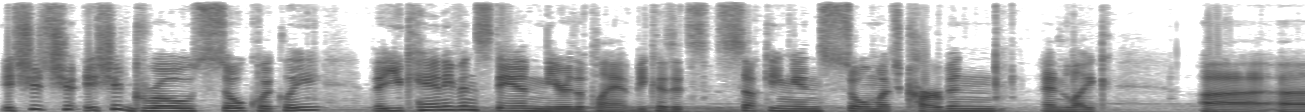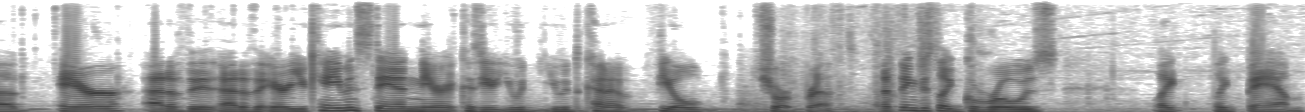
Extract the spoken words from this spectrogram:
It should, it should grow so quickly that you can't even stand near the plant because it's sucking in so much carbon and like uh, uh, air out of the out of the air. You can't even stand near it because you you would you would kind of feel short breathed. That thing just like grows, like like bam.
